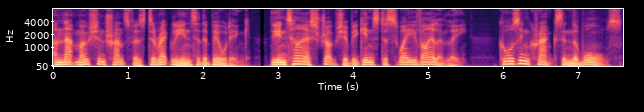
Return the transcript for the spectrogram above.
and that motion transfers directly into the building. The entire structure begins to sway violently, causing cracks in the walls,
